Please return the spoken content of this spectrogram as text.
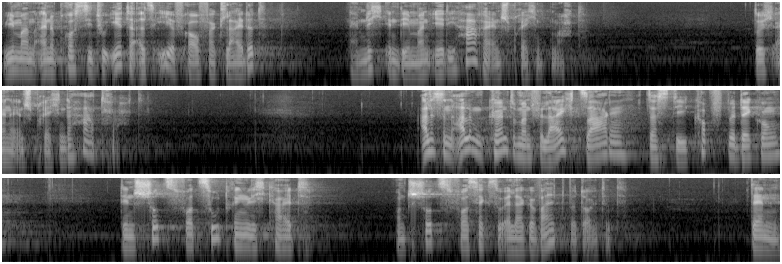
wie man eine Prostituierte als Ehefrau verkleidet, nämlich indem man ihr die Haare entsprechend macht, durch eine entsprechende Haartracht. Alles in allem könnte man vielleicht sagen, dass die Kopfbedeckung den Schutz vor Zudringlichkeit und Schutz vor sexueller Gewalt bedeutet. Denn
